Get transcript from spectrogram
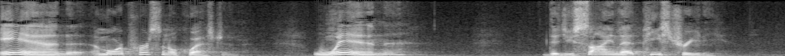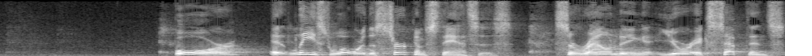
And a more personal question when did you sign that peace treaty? Or at least, what were the circumstances surrounding your acceptance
